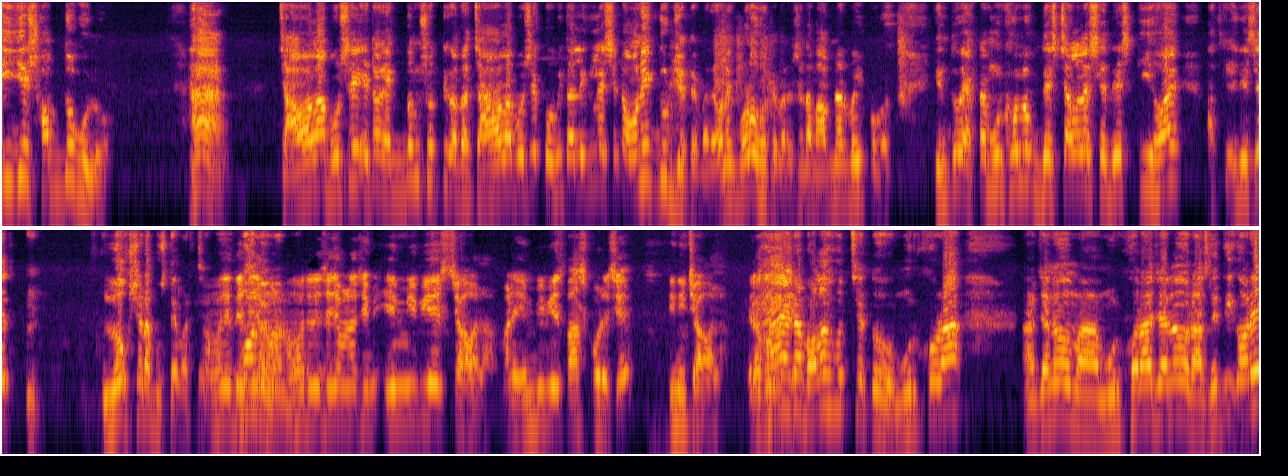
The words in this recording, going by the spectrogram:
এই যে শব্দগুলো হ্যাঁ চাওয়ালা বসে এটার একদম সত্যি কথা চাওয়ালা বসে কবিতা লিখলে সেটা অনেক দূর যেতে পারে অনেক বড় হতে পারে সেটা ভাবনার বই। কিন্তু একটা মূর্খ লোক দেশ চালালে সে দেশ কি হয়? আজকে এই দেশের লোক সেটা বুঝতে পারছে আমাদের দেশে যেমন আমাদের দেশে যেমন আছে এমবিবিএস চাওয়ালা মানে এমবিবিএস পাস করেছে তিনি চাওয়ালা। এরকম হ্যাঁ এটা বলা হচ্ছে তো মূর্খরা যেন মূর্খরা যেন রাজনীতি করে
